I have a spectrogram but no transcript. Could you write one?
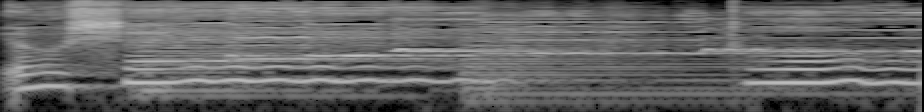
有谁？懂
